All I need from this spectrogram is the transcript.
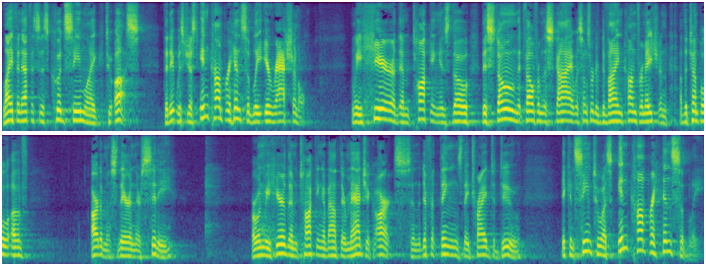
Life in Ephesus could seem like to us that it was just incomprehensibly irrational. We hear them talking as though this stone that fell from the sky was some sort of divine confirmation of the temple of Artemis there in their city. or when we hear them talking about their magic arts and the different things they tried to do, it can seem to us incomprehensibly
